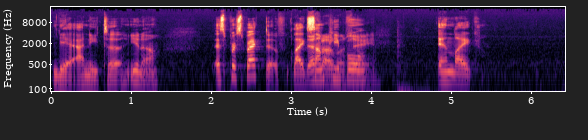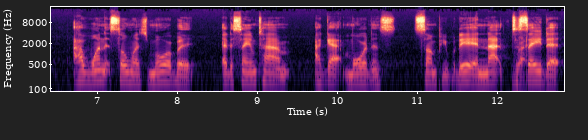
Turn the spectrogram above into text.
yeah, I need to, you know, it's perspective. Like That's some people, and like I wanted so much more, but at the same time, I got more than some people did, and not to right. say that,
